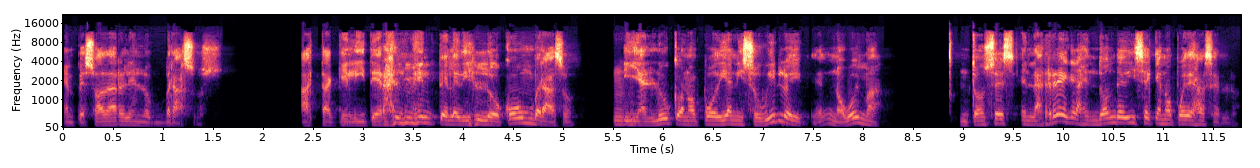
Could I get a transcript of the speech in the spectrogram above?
Empezó a darle en los brazos hasta que literalmente le dislocó un brazo y Gianluca no podía ni subirlo y eh, no voy más. Entonces, en las reglas, ¿en dónde dice que no puedes hacerlo?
